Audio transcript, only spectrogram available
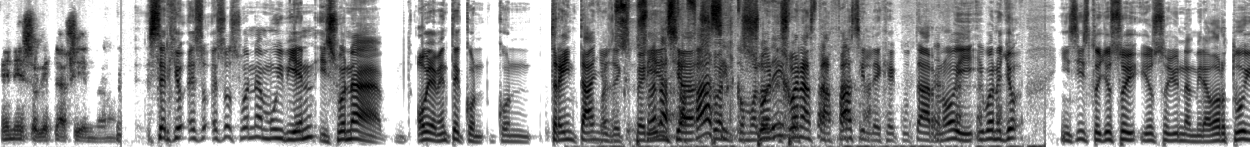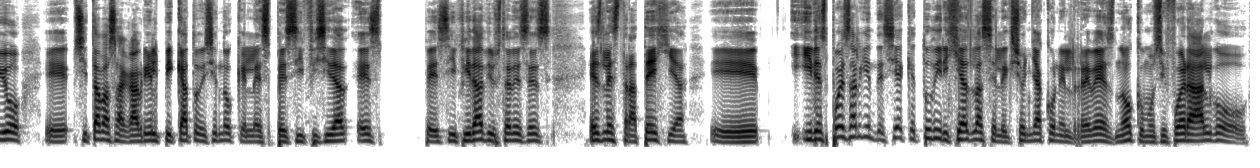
en eso que está haciendo. Sergio, eso, eso suena muy bien y suena, obviamente, con, con 30 años de experiencia. Suena hasta fácil, como lo digo. Suena hasta fácil de ejecutar, ¿no? Y, bueno, yo insisto, yo soy, yo soy un admirador tuyo. Eh, citabas a Gabriel Picato diciendo que la especificidad, especificidad de ustedes es, es la estrategia. Eh, y después alguien decía que tú dirigías la selección ya con el revés, ¿no? Como si fuera algo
